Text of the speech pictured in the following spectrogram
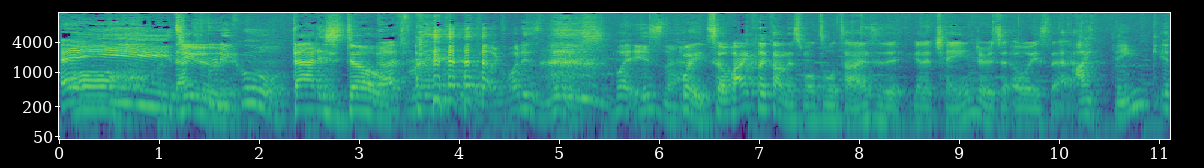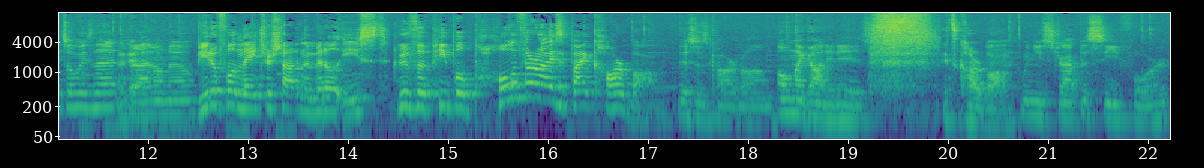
Hey, oh, that's dude, pretty cool. That is dope. That's really cool. like, what is this? What is that? Wait, so if I click on this multiple times, is it gonna change or is it always that? I think it's always that, okay. but I don't know. Beautiful nature shot in the Middle East. Group of people pulverized by car bomb. This is car bomb. Oh my god, it is. It's car bomb. When you strap a C4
